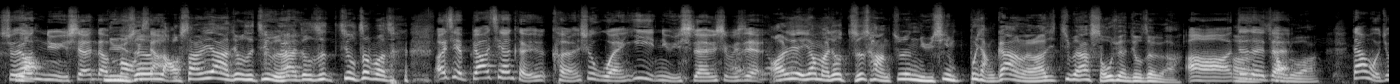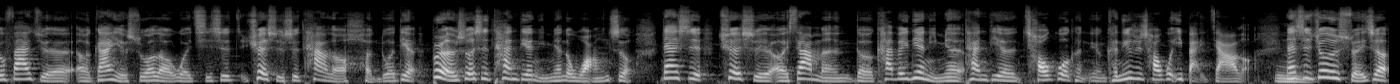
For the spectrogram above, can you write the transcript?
所有女生的女生老三样，就是基本上就是就这么。而且标签可能可能是文艺女生，是不是？而且要么就职场就是女性不想干了，然后基本上首选就这个。哦，对对对，差不多。但我就发觉，呃，刚刚也说了，我其实确实是探了很多店，不能说是探店里面的王者，但是确实，呃，厦门的咖啡店里面探店超过肯定肯定是超过一百家。家了，但是就是随着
